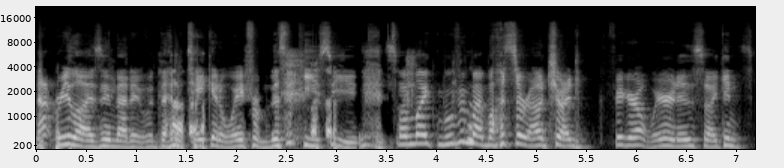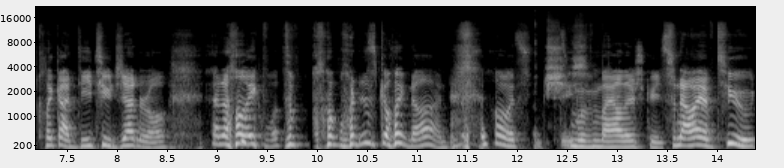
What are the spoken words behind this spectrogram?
not realizing that it would then take it away from this PC. So I'm like moving my mouse around trying to figure out where it is so I can click on D2 General. And I'm like, what the what is going on? Oh, it's Oh, moving my other screen. So now I have two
